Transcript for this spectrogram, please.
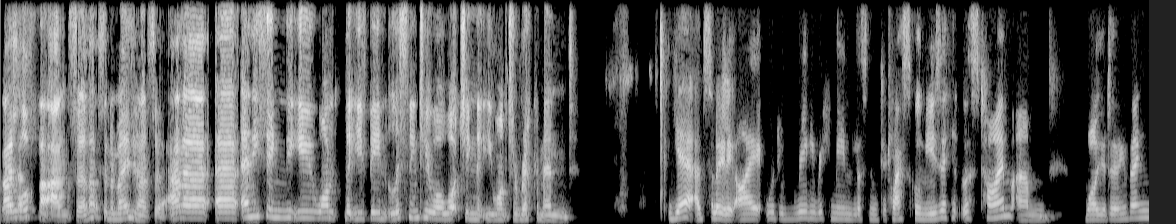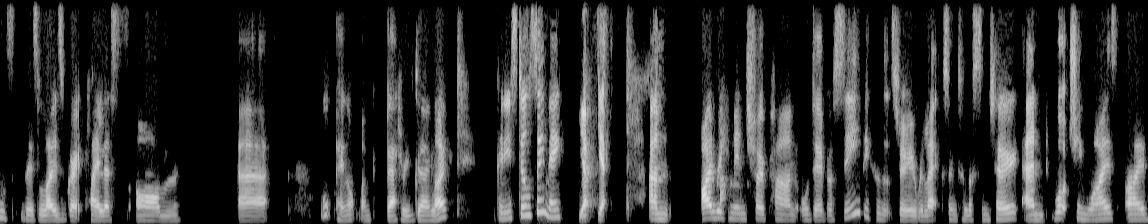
I love that answer. That's an amazing answer. Anna, uh, anything that you want that you've been listening to or watching that you want to recommend? Yeah, absolutely. I would really recommend listening to classical music at this time. Um, while you're doing things, there's loads of great playlists on. Uh, oh, hang on, my battery's going low. Can you still see me? Yep. Yep. Um, I'd recommend Chopin or Debussy because it's very relaxing to listen to. And watching wise, I've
